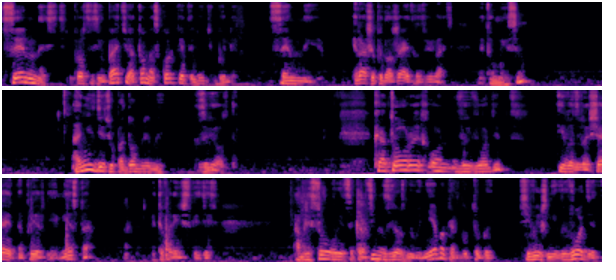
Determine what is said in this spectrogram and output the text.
ценность, просто симпатию о том, насколько это люди были ценные. И Раши продолжает развивать эту мысль. Они здесь уподоблены звездам, которых он выводит и возвращает на прежнее место, метафорически здесь обрисовывается картина звездного неба, как будто бы Всевышний выводит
